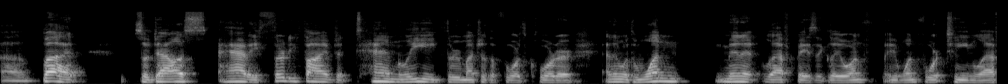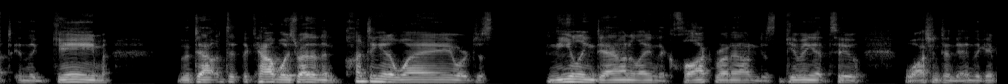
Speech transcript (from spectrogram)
Um, but so Dallas had a 35 to 10 lead through much of the fourth quarter. And then with one minute left, basically, one 114 left in the game, the the Cowboys, rather than punting it away or just kneeling down and letting the clock run out and just giving it to Washington to end the game,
